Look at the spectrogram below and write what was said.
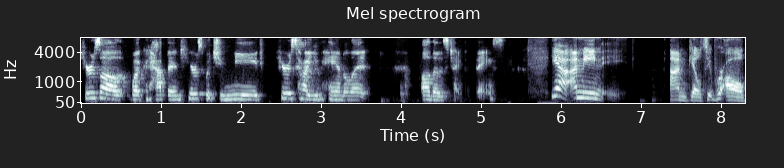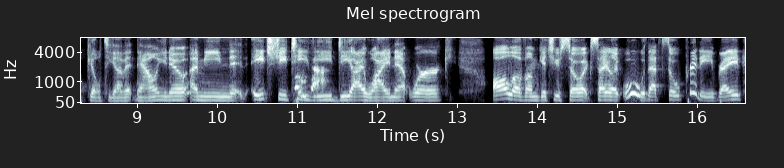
here's all what could happen. Here's what you need. Here's how you handle it. All those type of things. Yeah i mean i'm guilty. We're all guilty of it now you know? I mean hgtv oh, yeah. diy network all of them get you so excited like oh that's so pretty right?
